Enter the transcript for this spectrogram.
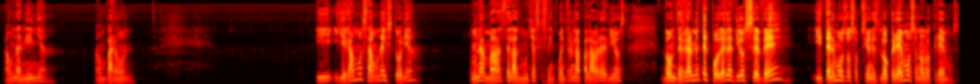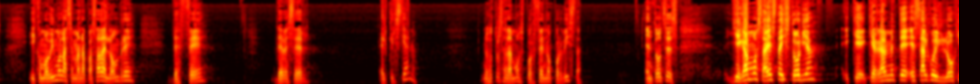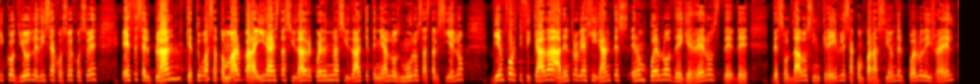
a una niña, a un varón? Y, llegamos a una historia, una más de las muchas que se encuentran en la palabra de Dios, donde realmente el poder de Dios se ve y tenemos dos opciones, lo creemos o no lo creemos. Y como vimos la semana pasada, el hombre de fe debe ser el cristiano. Nosotros andamos por fe, no por vista. Entonces, llegamos a esta historia que, realmente es algo ilógico. Dios le dice a Josué, Josué, este es el plan que tú vas a tomar para ir a esta ciudad. Recuerden una ciudad que tenía los muros hasta el cielo, bien fortificada, adentro había gigantes, era un pueblo de guerreros, de, soldados increíbles a comparación del pueblo de Israel.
